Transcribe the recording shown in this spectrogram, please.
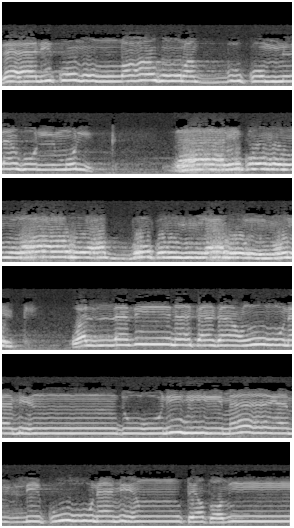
ذلكم الله ربكم له الملك. ذلك والذين تدعون من دونه ما يملكون من قطمير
